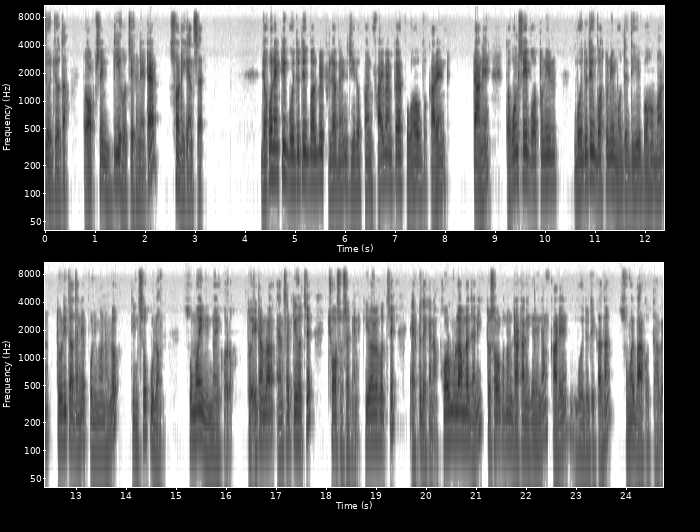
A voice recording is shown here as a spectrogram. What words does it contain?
যোজ্যতা। তো অপশন ডি হচ্ছে এখানে এটা সঠিক অ্যান্সার যখন একটি বৈদ্যুতিক বাল্বের filament zero point five ampere প্রবাহ কারেন্ট টানে, তখন সেই বর্তনীর, বৈদ্যুতিক বর্তনীর মধ্যে দিয়ে বহমান তড়িতাদানের পরিমাণ হলো তিনশো কুলম সময় নির্ণয় করো। তো এটা আমরা অ্যান্সার কি হচ্ছে? ছশো সেকেন্ড। কীভাবে হচ্ছে? একটু দেখে না ফর্মুলা আমরা জানি, তো সর্বপ্রথম ডাটা লিখে নিলাম কারেন্ট বৈদ্যুতিক আদান সময় বার করতে হবে।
